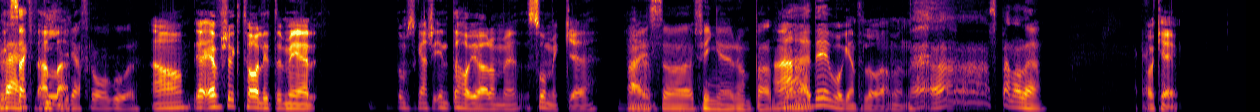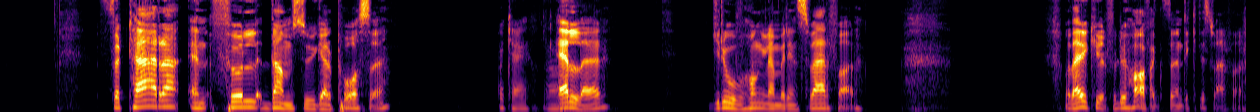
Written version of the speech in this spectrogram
på exakt alla. frågor. Ja, jag, jag försöker ta lite mer, de som kanske inte har att göra med så mycket Bajs och finger i rumpan. Nej, Ja. det vågar jag inte lova. Men... Ah, spännande. Okej. Förtära en full dammsugarpåse Okej. ja. eller grovhångla med din svärfar. Och det här är kul för du har faktiskt en riktig svärfar.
